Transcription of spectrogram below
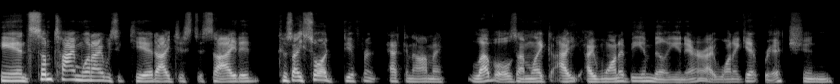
And sometime when I was a kid, I just decided because I saw different economic levels, I'm like, I, I want to be a millionaire. I want to get rich. And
